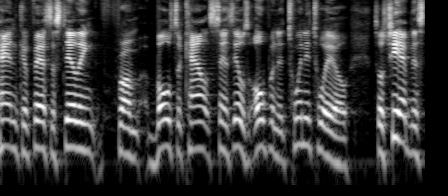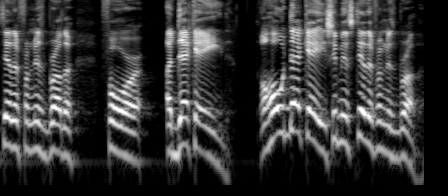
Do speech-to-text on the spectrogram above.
Panton confessed to stealing from Bolt's account since it was opened in 2012. So she had been stealing from this brother for a decade. A whole decade she'd been stealing from this brother.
